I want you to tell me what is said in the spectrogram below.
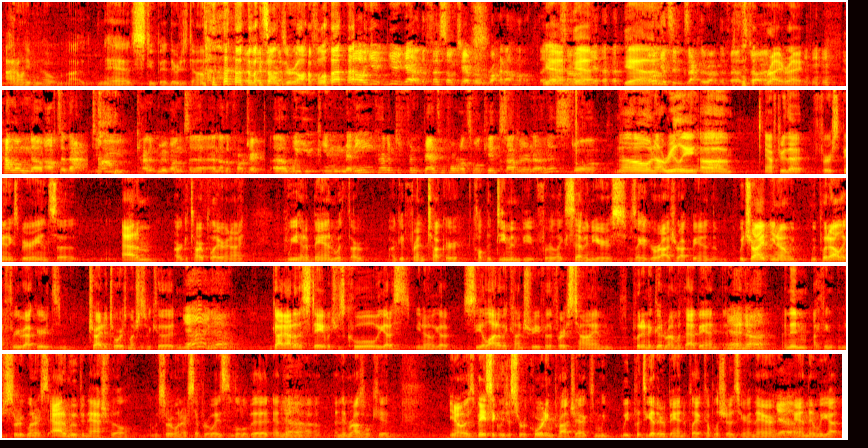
I don't even know. Uh, yeah, stupid. They were just dumb. My songs were awful. Oh, you, you, yeah. The first songs you ever write are. They Yeah, yeah, yeah. No one gets it exactly right the first time. right, right. How long uh, after that did you kind of move on to another project? Uh, were you in many kind of different bands before Roswell Kid started in earnest, or? No, not really. Um, after that first band experience, uh, Adam, our guitar player, and I, we had a band with our our good friend Tucker called the Demon Beat for like seven years. It was like a garage rock band. And we tried, you know, we, we put out like three records and tried to tour as much as we could. And, Yeah, you yeah. got out of the state, which was cool. We got to, you know, we got to see a lot of the country for the first time and put in a good run with that band. And Yeah, then, yeah. Uh, and then I think we just sort of went our. Adam moved to Nashville, and we sort of went our separate ways a little bit. And then, uh, and then Roswell Kid. You know, it was basically just a recording project, and we we'd put together a band to play a couple of shows here and there. Yeah. And then we got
